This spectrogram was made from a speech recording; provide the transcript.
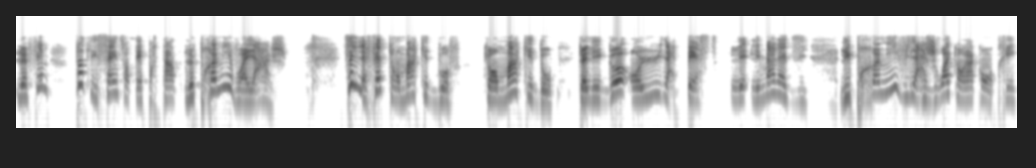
le film, toutes les scènes sont importantes. Le premier voyage, tu sais, le fait qu'ils ont manqué de bouffe, qu'ils ont manqué d'eau, que les gars ont eu la peste, les, les maladies, les premiers villageois qu'ils ont rencontrés.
